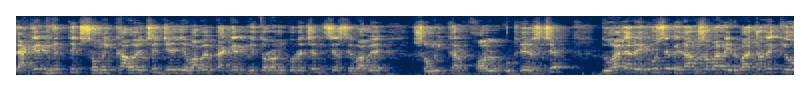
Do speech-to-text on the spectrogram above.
প্যাকেট ভিত্তিক সমীক্ষা হয়েছে, যে যেভাবে প্যাকেট বিতরণ করেছেন, সে সেভাবে সমীক্ষার ফল উঠে এসছে। দু হাজার একুশে বিধানসভা নির্বাচনে কেউ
